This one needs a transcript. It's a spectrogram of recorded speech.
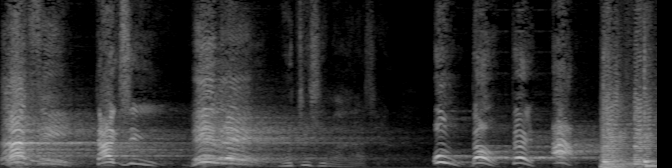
¡Taxi! ¡Taxi! ¡Libre! Muchísimas gracias. Un, dos, tres, ¡ah!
